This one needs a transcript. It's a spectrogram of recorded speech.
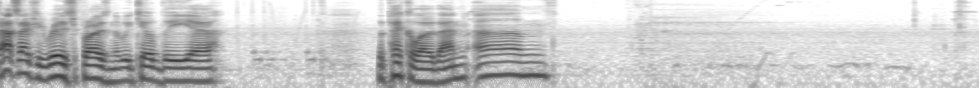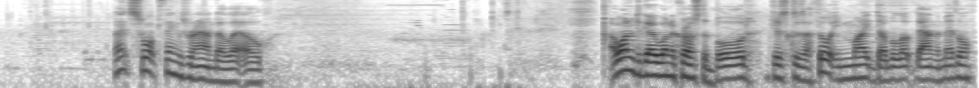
That's actually really surprising that we killed the uh, the Piccolo then. Um, let's swap things around a little. I wanted to go one across the board just because I thought he might double up down the middle.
